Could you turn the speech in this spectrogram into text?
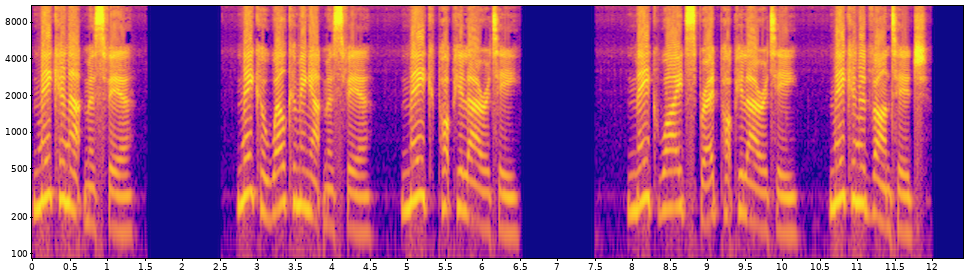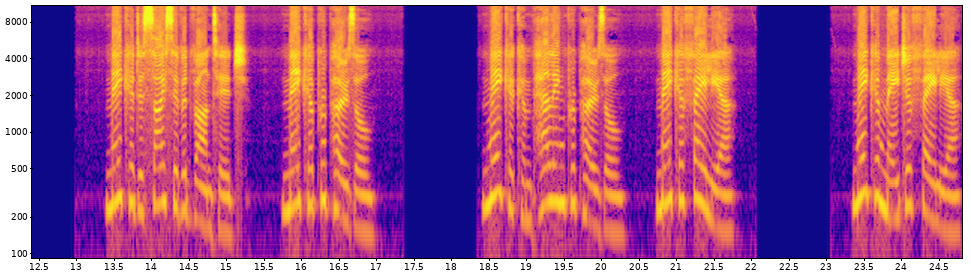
Make an atmosphere. Make a welcoming atmosphere. Make popularity. Make widespread popularity. Make an advantage. Make a decisive advantage. Make a proposal. Make a compelling proposal. Make a failure. Make a major failure.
